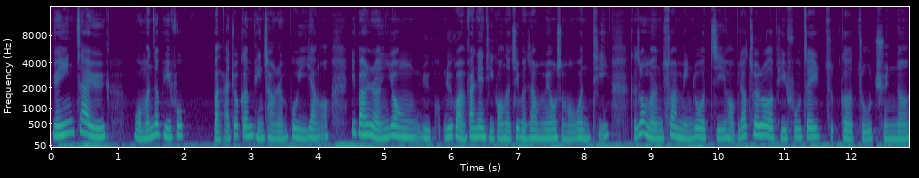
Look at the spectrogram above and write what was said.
原因在于我们的皮肤。本来就跟平常人不一样哦。一般人用旅旅馆、饭店提供的，基本上没有什么问题。可是我们算敏弱肌哈，比较脆弱的皮肤这一组个族群呢，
